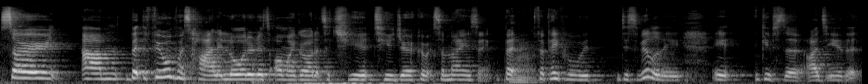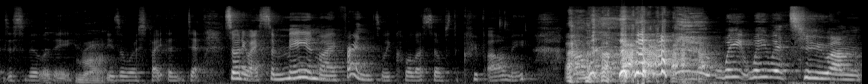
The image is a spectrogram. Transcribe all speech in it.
so um, but the film was highly lauded as oh my god, it's a tear tearjerker, it's amazing. But Mm. for people with disability, it gives the idea that disability Right. is a worse fate than death. So anyway, so me and my friends, we call ourselves the Crip Army. Um, we we went to um,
